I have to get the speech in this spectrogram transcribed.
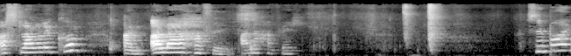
Assalamu alaikum and Allah Hafiz. Allah Hafiz. Say bye.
